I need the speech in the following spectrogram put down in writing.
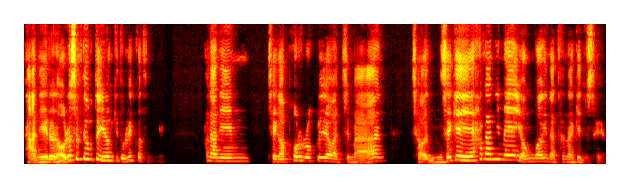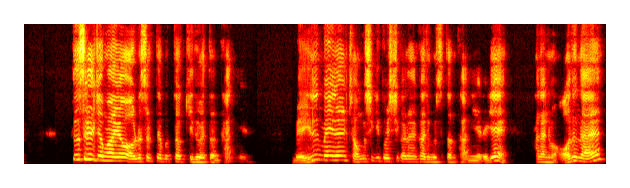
다니엘은 어렸을 때부터 이런 기도를 했거든요. 하나님, 제가 포로로 끌려왔지만 전 세계에 하나님의 영광이 나타나게 해주세요. 뜻을 정하여 어렸을 때부터 기도했던 다니엘. 매일매일 정시기도 시간을 가지고 있었던 다니엘에게 하나님은 어느 날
